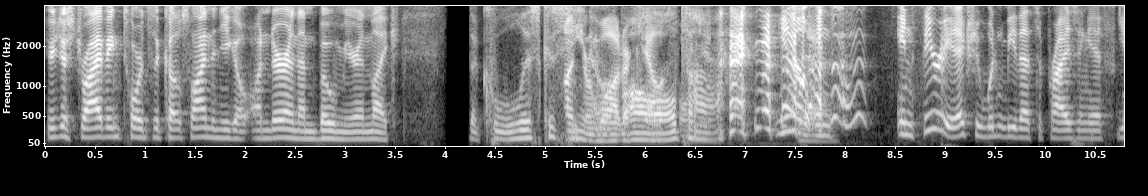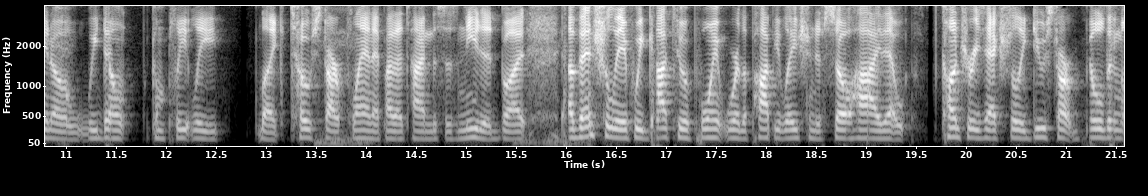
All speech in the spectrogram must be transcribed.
You're just driving towards the coastline then you go under and then boom you're in like the coolest casino Underwater of all California. time. You know, in, in theory it actually wouldn't be that surprising if you know we don't completely like toast our planet by the time this is needed but eventually if we got to a point where the population is so high that countries actually do start building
